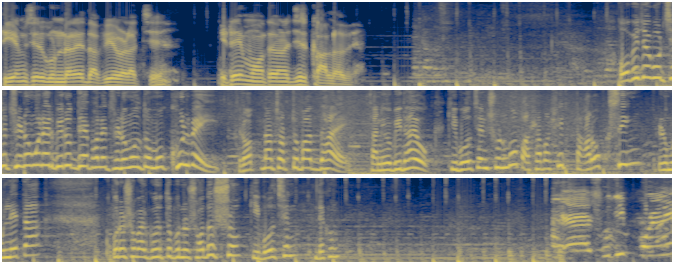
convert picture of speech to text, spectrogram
টিএমসির গুন্ডারাই দাপিয়ে বেড়াচ্ছে। এটাই মমতা ব্যানার্জির কাল হবে। অভিযোগ উঠছে তৃণমূলের বিরুদ্ধে, ফলে তৃণমূল তো মুখ খুলবেই। রত্না চট্টোপাধ্যায়, স্থানীয় বিধায়ক, কি বলছেন শুনব? পাশাপাশি তারক সিং, তৃণমূল নেতা, পুরসভার গুরুত্বপূর্ণ সদস্য, কি বলছেন? দেখুন। সুদীপ পড়লে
